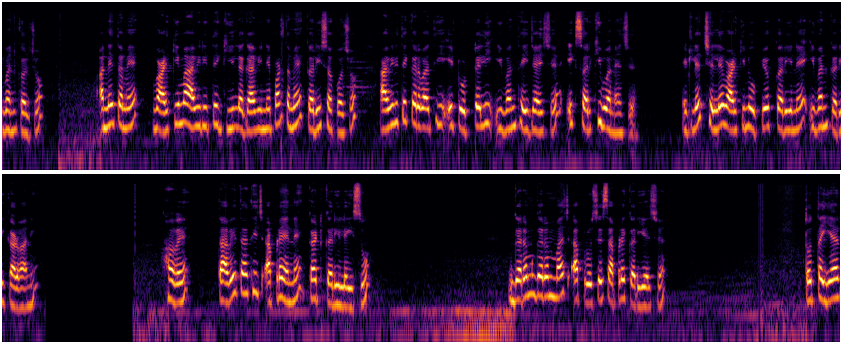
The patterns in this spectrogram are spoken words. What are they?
ઇવન કરજો. અને તમે વાડકીમાં આવી રીતે ઘી લગાવીને પણ તમે કરી શકો છો. આવી રીતે કરવાથી એ ટોટલી ઇવન થઈ જાય છે, એક સરખી બને છે. એટલે છેલ્લે વાડકીનો ઉપયોગ કરીને ઇવન કરી કાઢવાની. હવે તાવેતાથી જ આપણે એને કટ કરી લઈશું. ગરમ ગરમમાં જ આ પ્રોસેસ આપણે કરીએ છીએ. તો તૈયાર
